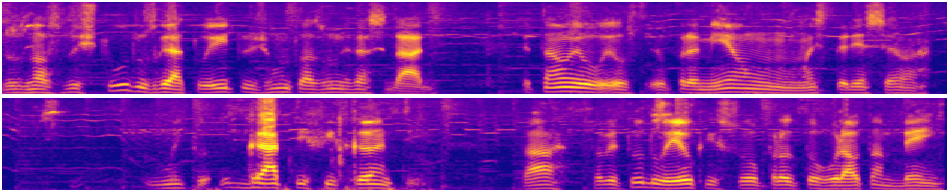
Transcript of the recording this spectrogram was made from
dos nossos estudos gratuitos junto às universidades. Então, eu, eu, eu para mim é uma experiência muito gratificante, tá? Sobretudo eu que sou produtor rural também.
